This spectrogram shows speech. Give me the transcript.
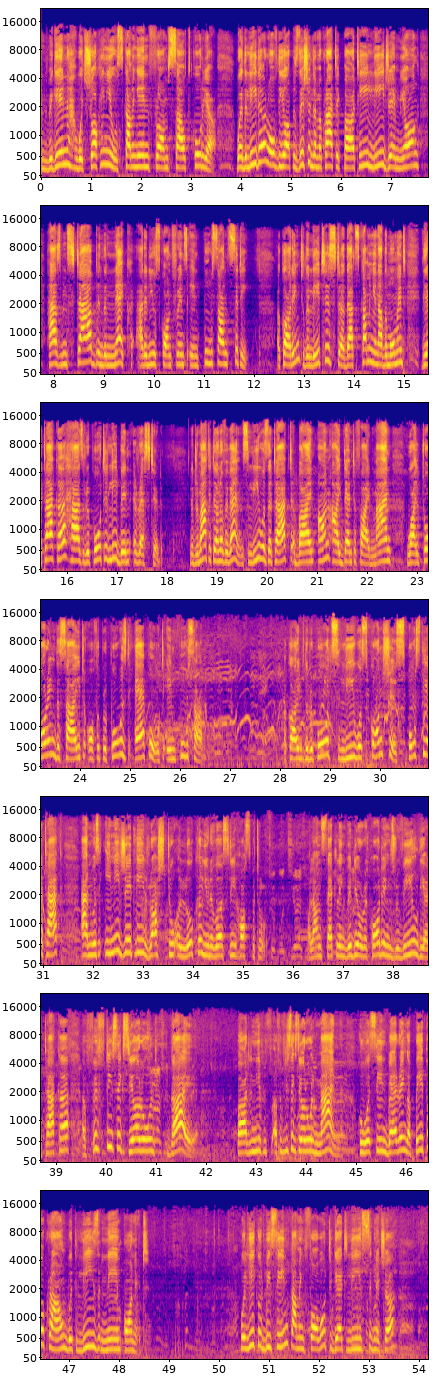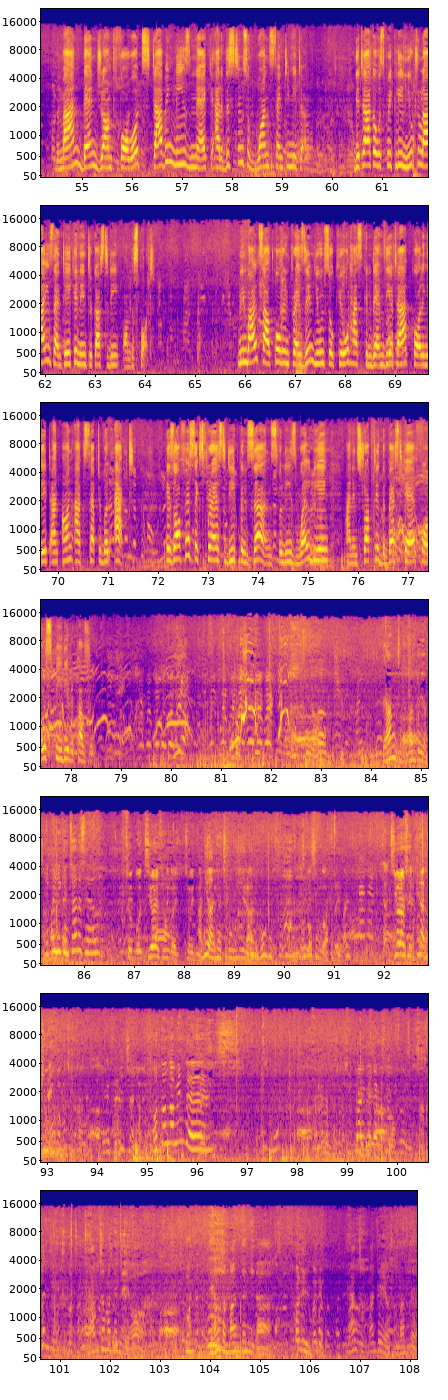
And we begin with shocking news coming in from South Korea, where the leader of the opposition Democratic Party, Lee Jae-myung, has been stabbed in the neck at a news conference in Busan City. According to the latest uh, that's coming in at the moment, the attacker has reportedly been arrested. In a dramatic turn of events, Lee was attacked by an unidentified man while touring the site of a proposed airport in Busan. According to the reports, Lee was conscious post the attack and was immediately rushed to a local university hospital. While unsettling video recordings reveal the attacker, a 56-year-old guy, pardon me, a 56-year-old man who was seen wearing a paper crown with Lee's name on it. Well, he could be seen coming forward to get Lee's signature. The man then jumped forward, stabbing Lee's neck at a distance of one centimeter. The attacker was quickly neutralized and taken into custody on the spot. Meanwhile, South Korean President Yoon Suk-yeol has condemned the attack, calling it an unacceptable act. His office expressed deep concerns for Lee's well-being and instructed the best care for a speedy recovery. 대항 전만대요 대표님 괜찮으세요? 저 뭐 지혈할 수 있는 거 저기 아니요 아니요 지금 뭐 피나. 목이 이거 이거 자, 지혈할 수 있는 피나 피네. 어떤 놈인데? 대항 전만대인데요. 대항 전만대입니다. 빨리 빨리. 대항 전 만대예요 전만대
